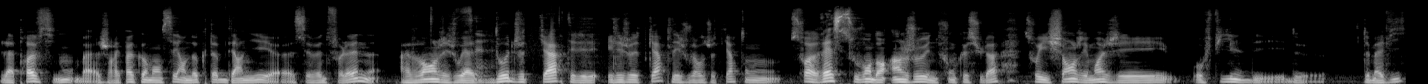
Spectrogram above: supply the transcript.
La preuve, sinon, bah, j'aurais pas commencé en octobre dernier euh, Seven Fallen. Avant, j'ai joué à d'autres jeux de cartes et les, et les jeux de cartes, les joueurs de jeux de cartes, ont, soit restent souvent dans un jeu et ne font que celui-là, soit ils changent. Et moi, j'ai au fil des, de, de ma vie,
